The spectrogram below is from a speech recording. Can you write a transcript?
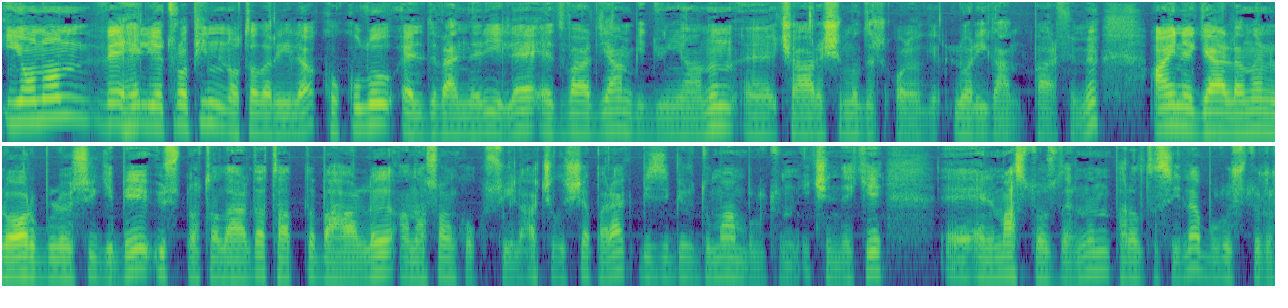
iyonon ve heliotropin tropin notalarıyla, kokulu eldivenleriyle Edwardian bir dünyanın e, çağrışımıdır Lorigan parfümü. Aynı Guerlain'ın Lor Bleu'sü gibi üst notalarda tatlı baharlı anason kokusuyla açılış yaparak bizi bir duman bulutunun içindeki e, elmas tozlarının parıltısıyla buluşturur.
